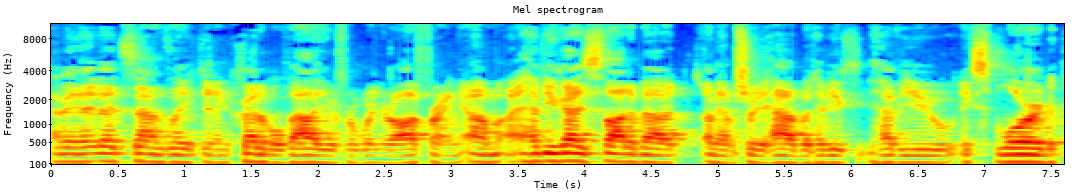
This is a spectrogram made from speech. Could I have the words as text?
I mean, that, that, sounds like an incredible value for what you're offering. Um, have you guys thought about? I mean, I'm sure you have, but have you have you explored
